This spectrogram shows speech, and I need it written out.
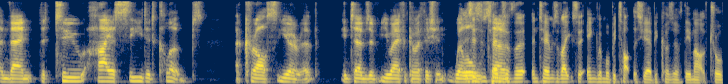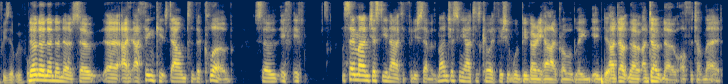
and then the two highest seeded clubs across Europe in terms of UEFA coefficient will is also. in terms of the in terms of like so England will be top this year because of the amount of trophies that we've won No, no, no, no, no. So uh, I, I think it's down to the club. So if, if say Manchester United finish seventh, Manchester United's coefficient would be very high, probably. It- Yeah. I don't know. I don't know off the top of my head.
